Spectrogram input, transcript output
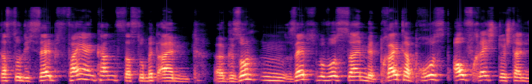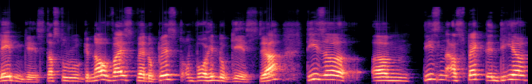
dass du dich selbst feiern kannst, dass du mit einem äh, gesunden Selbstbewusstsein, mit breiter Brust aufrecht durch dein Leben gehst, dass du genau weißt, wer du bist und wohin du gehst, ja. Diese ähm, diesen Aspekt in dir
